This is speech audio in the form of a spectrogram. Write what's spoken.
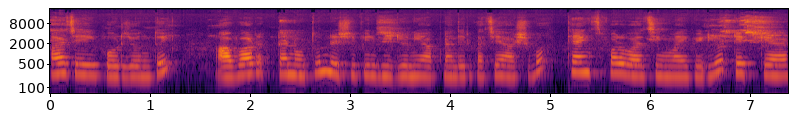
আজ এই পর্যন্তই। আবার একটা নতুন রেসিপির ভিডিও নিয়ে আপনাদের কাছে আসব। Thanks for watching my video take care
